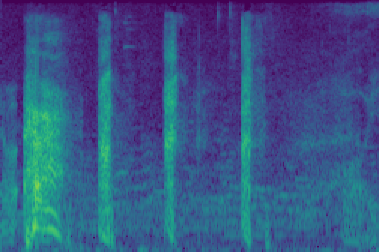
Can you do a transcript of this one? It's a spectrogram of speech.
Ja. boah, ey.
